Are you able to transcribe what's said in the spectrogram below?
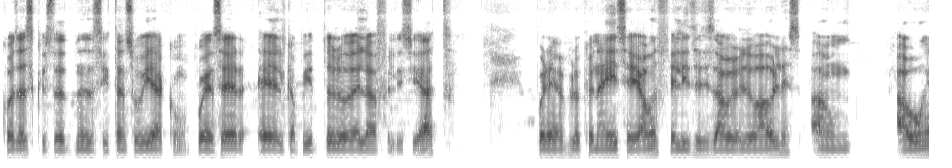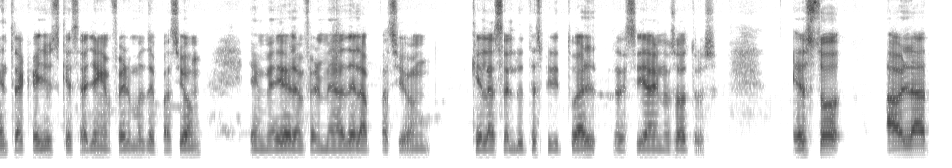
cosas que usted necesita en su vida, como puede ser el capítulo de la felicidad. Por ejemplo, que una dice, seamos felices y saludables, aun aún entre aquellos que se hallan enfermos de pasión, en medio de la enfermedad de la pasión, que la salud espiritual resida en nosotros. Esto habla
